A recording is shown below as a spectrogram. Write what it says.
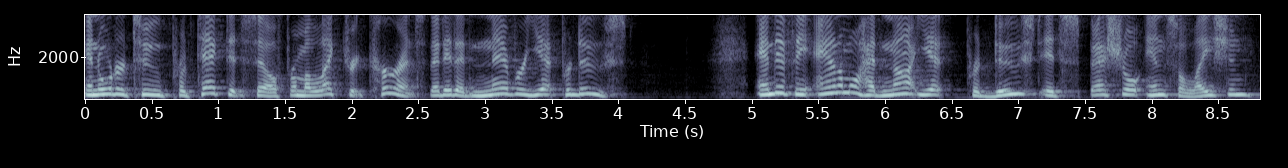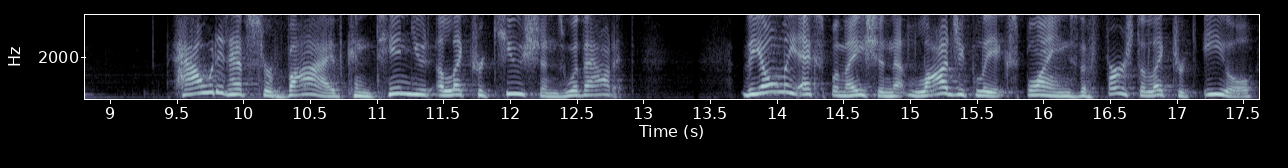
in order to protect itself from electric currents that it had never yet produced? And if the animal had not yet produced its special insulation, how would it have survived continued electrocutions without it? The only explanation that logically explains the first electric eel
